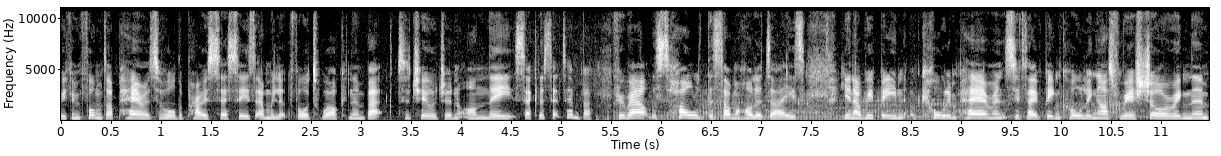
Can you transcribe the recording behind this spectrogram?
We've informed our parents of all the processes and we look forward to welcoming them back to children on the 2nd of September. Throughout this whole of the summer holidays, you know, we've been calling parents if they've been calling us, reassuring them,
